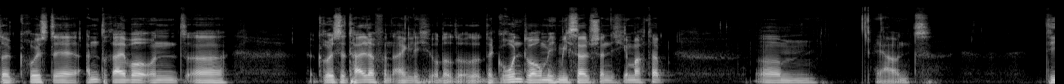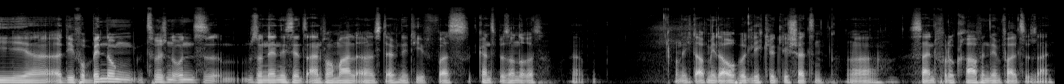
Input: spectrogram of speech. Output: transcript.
der größte Antreiber und äh, der größte Teil davon eigentlich oder, oder, der Grund, warum ich mich selbstständig gemacht habe. Ähm, ja, und die, äh, die Verbindung zwischen uns, so nenne ich es jetzt einfach mal, äh, ist definitiv was ganz Besonderes. Ja. Und ich darf mich da auch wirklich glücklich schätzen, äh, sein Fotograf in dem Fall zu sein.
